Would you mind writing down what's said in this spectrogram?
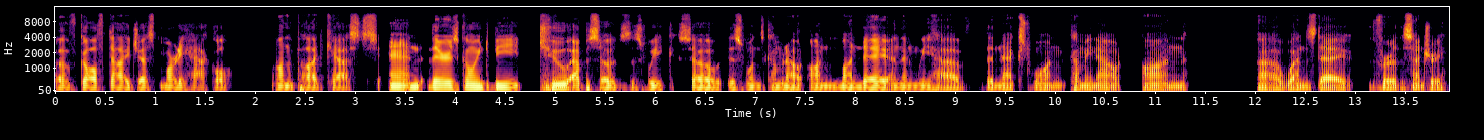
of Golf Digest, Marty Hackel, on the podcast. And there's going to be two episodes this week. So this one's coming out on Monday, and then we have the next one coming out on uh, Wednesday for the century.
